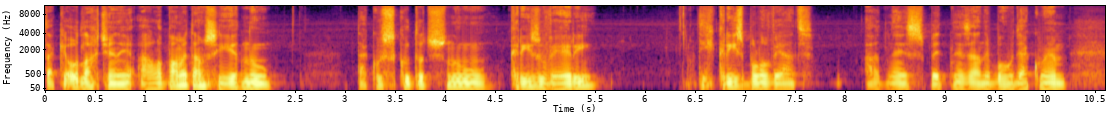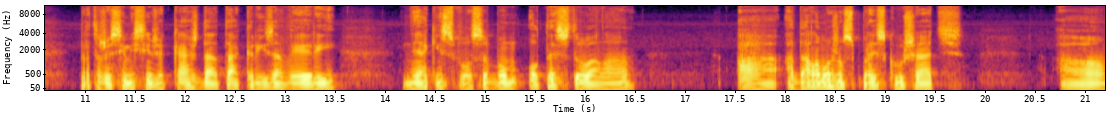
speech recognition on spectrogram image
také odľahčenie, ale pamätám si jednu takú skutočnú krízu viery. Tých kríz bolo viac. A dnes spätne za ne Bohu ďakujem, pretože si myslím, že každá tá kríza viery nejakým spôsobom otestovala a, a dala možnosť preskúšať a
